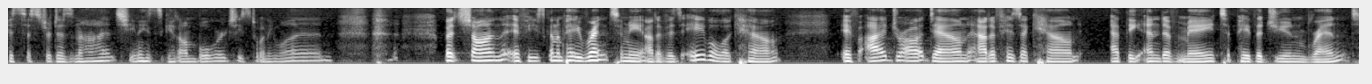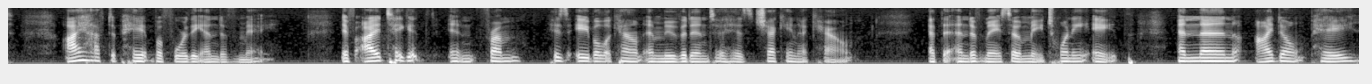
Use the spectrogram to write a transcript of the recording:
His sister does not. She needs to get on board. She's 21. but Sean, if he's going to pay rent to me out of his ABLE account, if I draw it down out of his account at the end of May to pay the June rent, I have to pay it before the end of May. If I take it in from his ABLE account and move it into his checking account at the end of May, so May 28th, and then I don't pay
